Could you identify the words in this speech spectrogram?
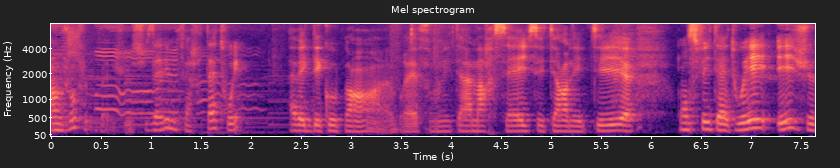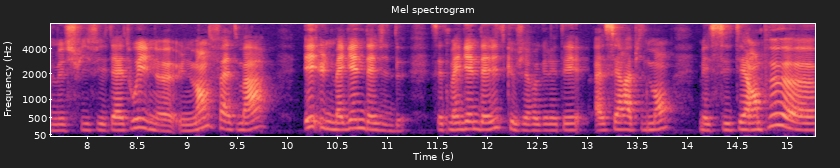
Un jour, bah, je, suis allée me faire tatouer avec des copains. Euh, bref, on était à Marseille, c'était un été. On se fait tatouer et je me suis fait tatouer une, main de Fatma et une Magen David. Cette Magen David que j'ai regretté assez rapidement, mais c'était un peu. Euh,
